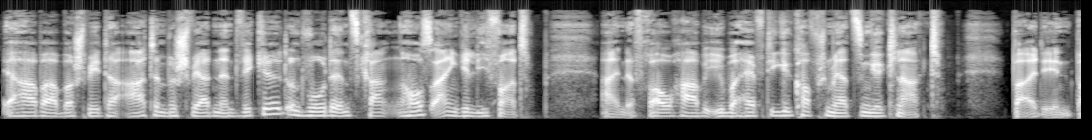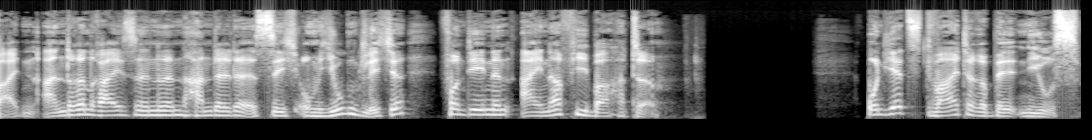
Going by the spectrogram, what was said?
er habe aber später Atembeschwerden entwickelt und wurde ins Krankenhaus eingeliefert. Eine Frau habe über heftige Kopfschmerzen geklagt. Bei den beiden anderen Reisenden handelte es sich um Jugendliche, von denen einer Fieber hatte. Und jetzt weitere Bildnews.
